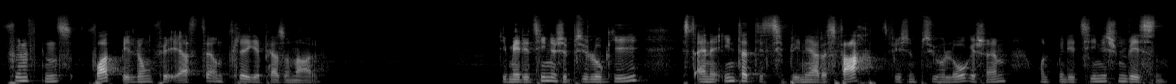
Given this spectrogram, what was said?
fünftens Fortbildung für Ärzte und Pflegepersonal die medizinische Psychologie ist ein interdisziplinäres Fach zwischen psychologischem und medizinischem Wissen.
